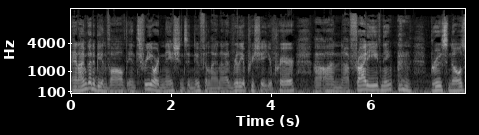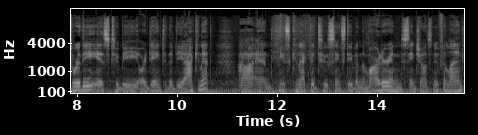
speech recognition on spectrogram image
And I'm going to be involved in three ordinations in Newfoundland, and I'd really appreciate your prayer. Uh, on uh, Friday evening, Bruce Noseworthy is to be ordained to the diaconate, uh, and he's connected to St. Stephen the Martyr in St. John's, Newfoundland.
